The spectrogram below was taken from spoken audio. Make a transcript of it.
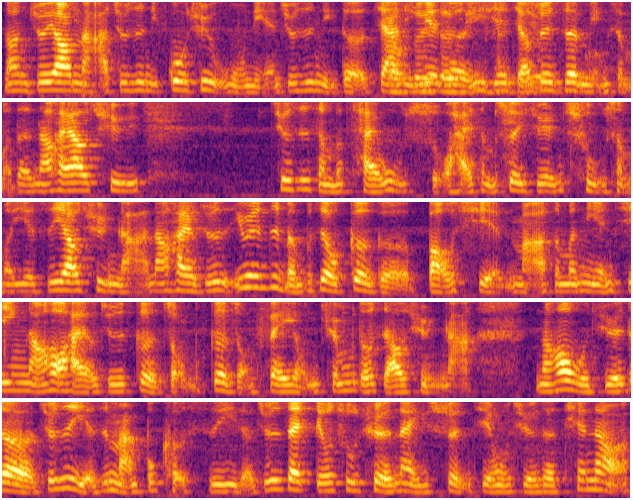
然后你就要拿，就是你过去五年，就是你的家里面的一些缴税证明什么的，然后还要去。就是什么财务所，还什么税捐处，什么也是要去拿。然后还有就是因为日本不是有各个保险嘛，什么年金，然后还有就是各种各种费用，全部都是要去拿。然后我觉得就是也是蛮不可思议的，就是在丢出去的那一瞬间，我觉得天哪！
